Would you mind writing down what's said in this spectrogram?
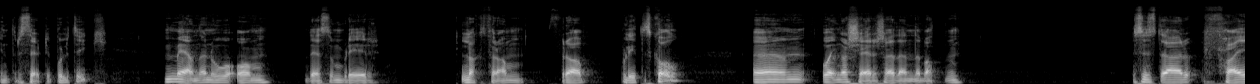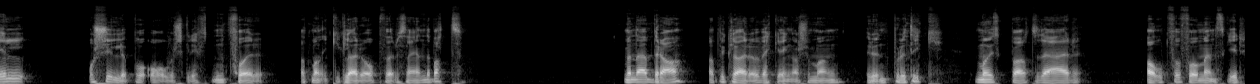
interessert i politikk, mener noe om det som blir lagt fram fra politisk hold, um, og engasjerer seg i den debatten. Jeg syns det er feil å skylde på overskriften for at man ikke klarer å oppføre seg i en debatt. Men det er bra at vi klarer å vekke engasjement rundt politikk. Vi må huske på at det er altfor få mennesker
